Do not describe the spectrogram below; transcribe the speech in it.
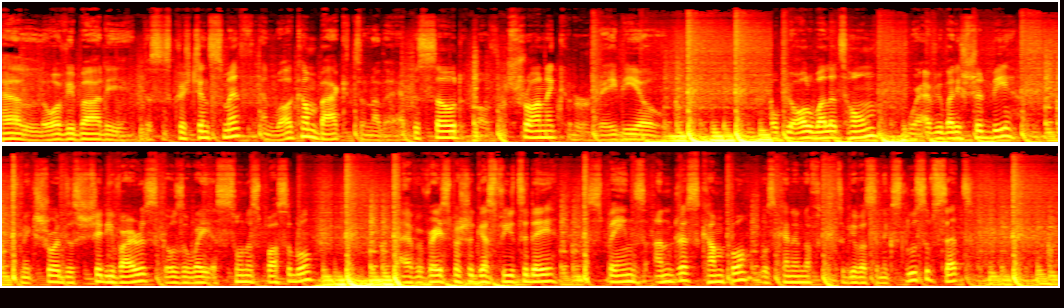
Hello, everybody. This is Christian Smith, and welcome back to another episode of Tronic Radio. Hope you're all well at home, where everybody should be. Make sure this shitty virus goes away as soon as possible. I have a very special guest for you today. Spain's Andres Campo was kind enough to give us an exclusive set.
